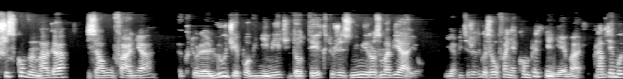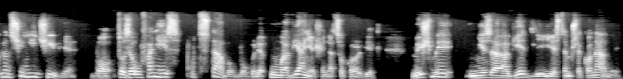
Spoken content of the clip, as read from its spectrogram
wszystko wymaga zaufania, które ludzie powinni mieć do tych, którzy z nimi rozmawiają. Ja widzę, że tego zaufania kompletnie nie ma. Prawdę mówiąc, się nie dziwię, bo to zaufanie jest podstawą w ogóle umawiania się na cokolwiek. Myśmy nie zawiedli, jestem przekonany,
